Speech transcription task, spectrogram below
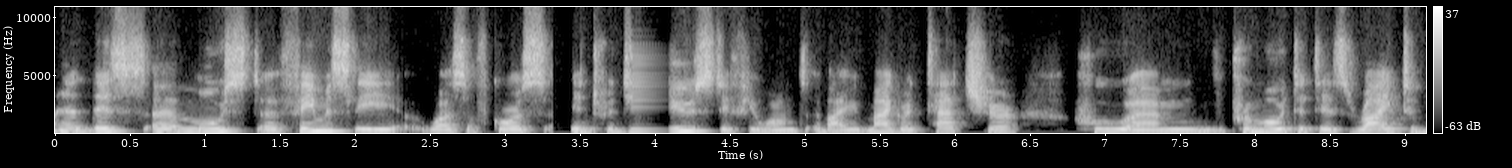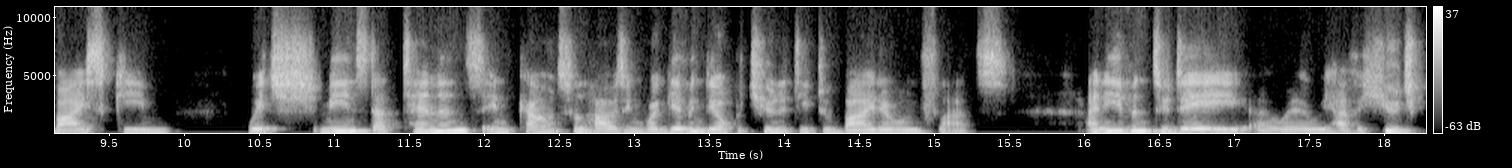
And this uh, most uh, famously was, of course, introduced, if you want, by Margaret Thatcher, who um, promoted this right to buy scheme which means that tenants in council housing were given the opportunity to buy their own flats. And even today, uh, where we have a huge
